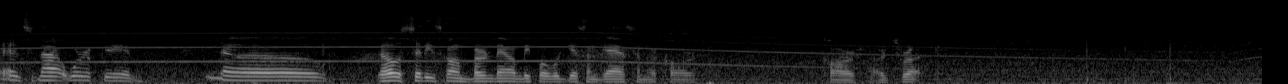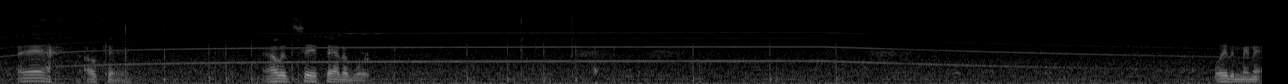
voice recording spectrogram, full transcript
It's not working. No. The whole city's gonna burn down before we get some gas in our car. Car or truck. Eh, okay. Now let's see if that'll work. Wait a minute.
